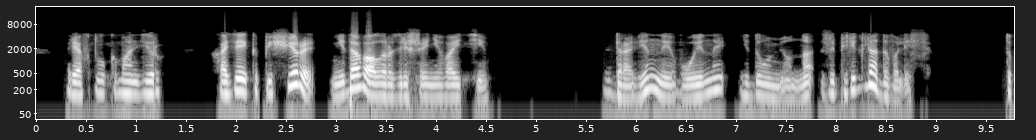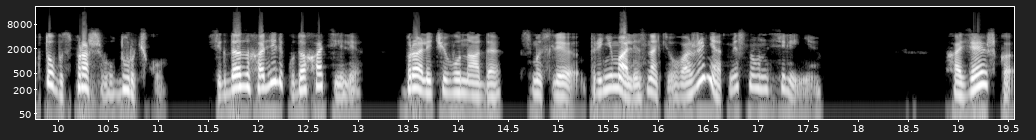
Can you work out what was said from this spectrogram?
– рявкнул командир. Хозяйка пещеры не давала разрешения войти. Здоровенные воины недоуменно запереглядывались. Да кто бы спрашивал дурочку? Всегда заходили, куда хотели. Брали, чего надо. В смысле, принимали знаки уважения от местного населения. Хозяюшка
